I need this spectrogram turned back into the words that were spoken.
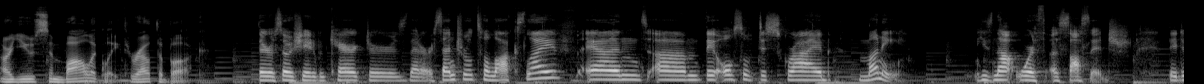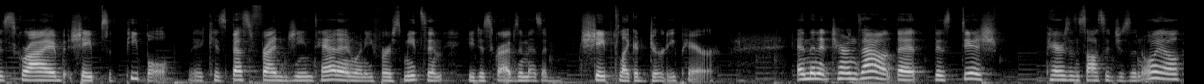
are used symbolically throughout the book. They're associated with characters that are central to Locke's life, and um, they also describe money. He's not worth a sausage. They describe shapes of people. Like his best friend Jean Tannen, when he first meets him, he describes him as a shaped like a dirty pear. And then it turns out that this dish, pears and sausages and oil,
